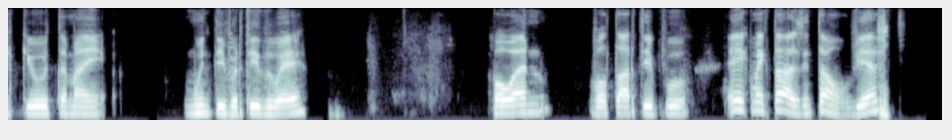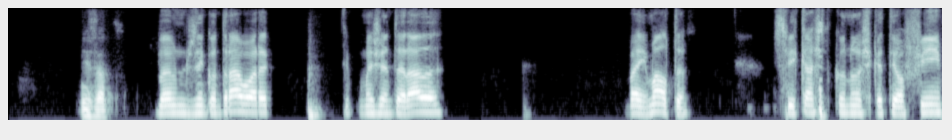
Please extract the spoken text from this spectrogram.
Aqui o também muito divertido é para o ano voltar tipo, ei, como é que estás? Então, vieste? Exato. Vamos nos encontrar agora, tipo uma jantarada. Bem, malta, se ficaste connosco até ao fim,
